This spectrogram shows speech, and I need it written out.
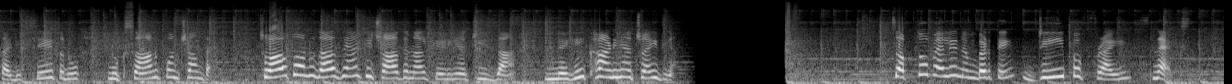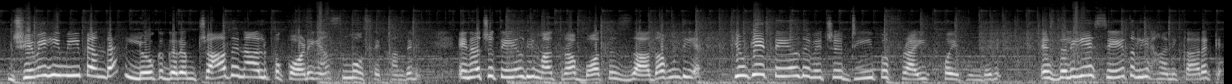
ਸਾਡੀ ਸਿਹਤ ਨੂੰ ਨੁਕਸਾਨ ਪਹੁੰਚਾਉਂਦਾ ਹੈ। ਸੋ ਆਓ ਤੁਹਾਨੂੰ ਦੱਸਦੇ ਹਾਂ ਕਿ ਚਾਹ ਦੇ ਨਾਲ ਕਿਹੜੀਆਂ ਚੀਜ਼ਾਂ ਨਹੀਂ ਖਾਣੀਆਂ ਚਾਹੀਦੀਆਂ। ਸਭ ਤੋਂ ਪਹਿਲੇ ਨੰਬਰ ਤੇ ਡੀਪ ਫਰਾਈ ਸਨੈਕਸ। ਜਿਵੇਂ ਹੀ ਮੀਂਹ ਪੈਂਦਾ ਲੋਕ ਗਰਮ ਚਾਹ ਦੇ ਨਾਲ ਪਕੌੜੀਆਂ ਸਮੋਸੇ ਖਾਂਦੇ ਨੇ। ਇਹਨਾਂ 'ਚ ਤੇਲ ਦੀ ਮਾਤਰਾ ਬਹੁਤ ਜ਼ਿਆਦਾ ਹੁੰਦੀ ਹੈ, ਕਿਉਂਕਿ ਤੇਲ ਦੇ ਵਿੱਚ ਡੀਪ ਫਰਾਈ ਹੋਏ ਹੁੰਦੇ ਨੇ। ਇਸ ਦੇ ਲਈ ਇਹ ਸਿਹਤ ਲਈ ਹਾਨੀਕਾਰਕ ਹੈ।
